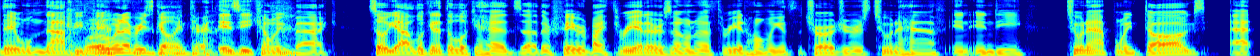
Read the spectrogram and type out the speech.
they will not be or favored. whatever he's going through. Is he coming back? So yeah, looking at the look aheads, uh, they're favored by three at Arizona, three at home against the Chargers, two and a half in Indy, two and a half point dogs at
